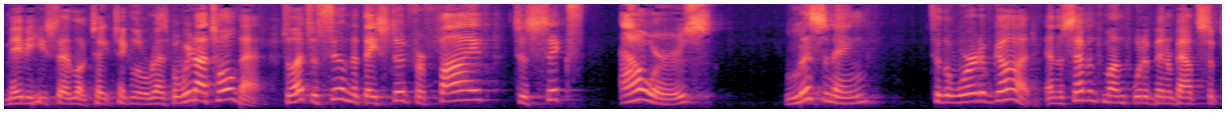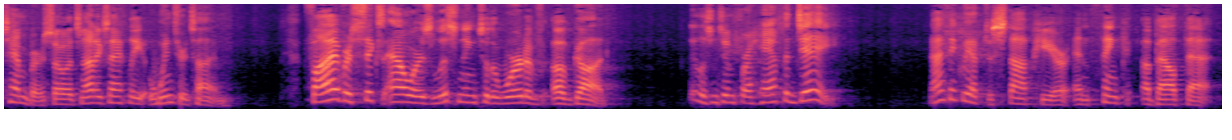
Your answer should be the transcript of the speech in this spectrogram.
Maybe he said, Look, take, take a little rest. But we're not told that. So let's assume that they stood for five to six hours listening to the Word of God. And the seventh month would have been about September, so it's not exactly winter time. Five or six hours listening to the Word of, of God. They listened to Him for half a day. Now, I think we have to stop here and think about that.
